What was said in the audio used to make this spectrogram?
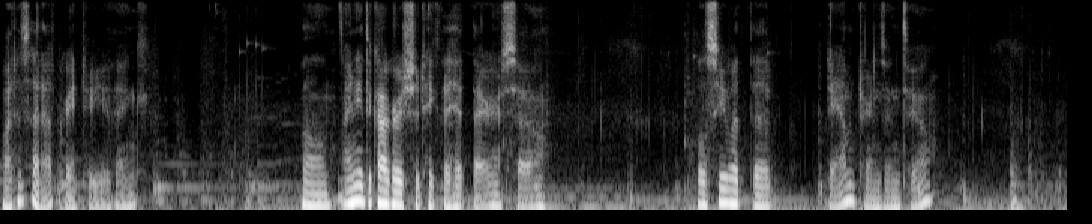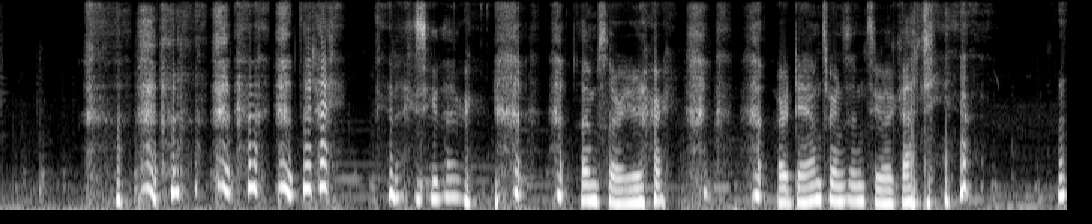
What does that upgrade to, you think? Well, I need the cockroach to take the hit there, so... We'll see what the dam turns into. did I did I see that? I'm sorry. Our, our dam turns into a goddamn.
